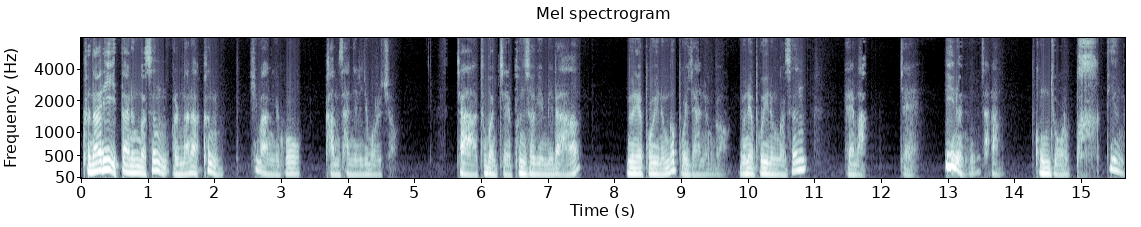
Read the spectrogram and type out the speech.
그날이 있다는 것은 얼마나 큰 희망이고 감사한 일인지 모르죠. 자, 두 번째 분석입니다. 눈에 보이는 것, 보이지 않는 것. 눈에 보이는 것은 막 이제 뛰는 사람, 공중으로 팍 뛰는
